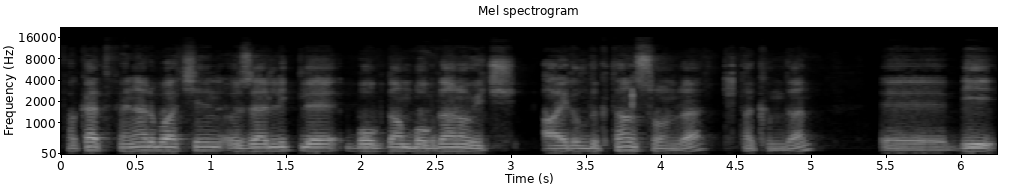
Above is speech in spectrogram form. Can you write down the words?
fakat Fenerbahçe'nin özellikle Bogdan Bogdanovic ayrıldıktan sonra takımdan e, bir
